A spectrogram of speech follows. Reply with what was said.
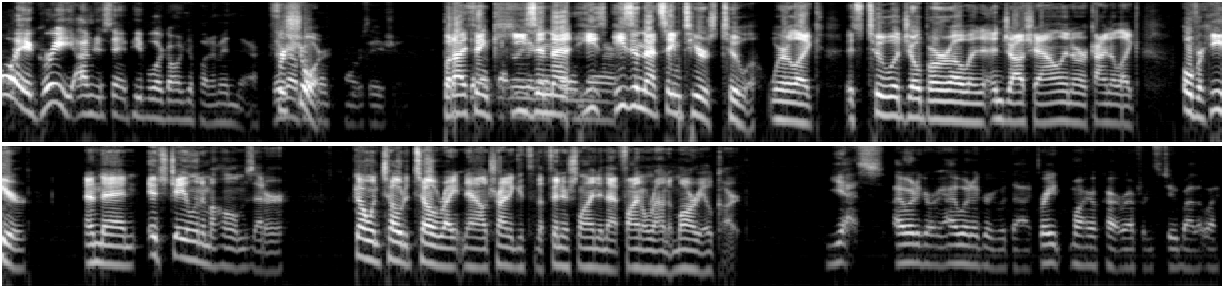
Oh, I agree. I'm just saying people are going to put him in there For gonna put sure. him in the Conversation. But I think he's in that he's there. he's in that same tier as Tua, where like it's Tua, Joe Burrow, and, and Josh Allen are kind of like over here, and then it's Jalen and Mahomes that are going toe to toe right now, trying to get to the finish line in that final round of Mario Kart. Yes, I would agree. I would agree with that. Great Mario Kart reference too, by the way.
